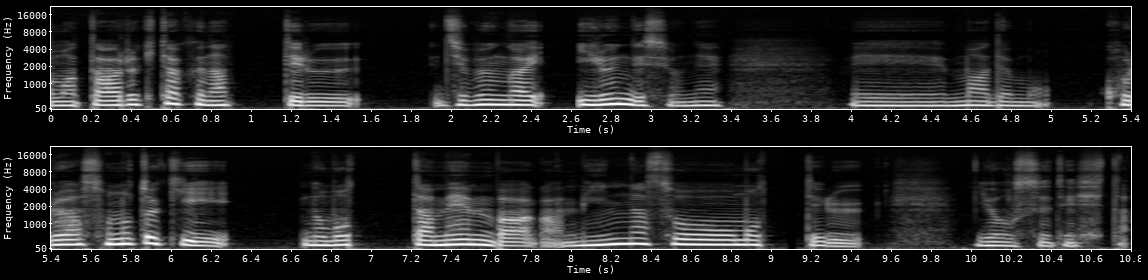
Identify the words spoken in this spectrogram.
をまた歩きたくなってる自分がいるんですよね。えーまあでもこれはその時登ったメンバーがみんなそう思ってる様子でした。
